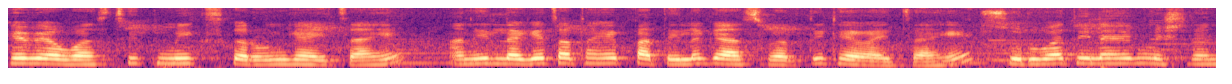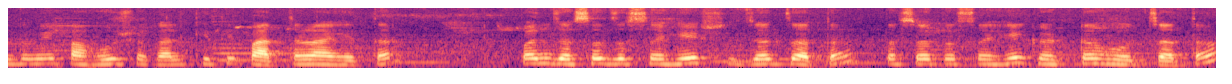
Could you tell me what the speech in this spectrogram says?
हे व्यवस्थित मिक्स करून घ्यायचं आहे आणि लगेच आता हे पातेलं गॅसवरती ठेवायचं आहे. सुरुवातीला हे मिश्रण तुम्ही पाहू शकाल किती पातळ आहे तर. पण जसं जसं हे शिजत जातं तसं तसं हे घट्ट होत जातं.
